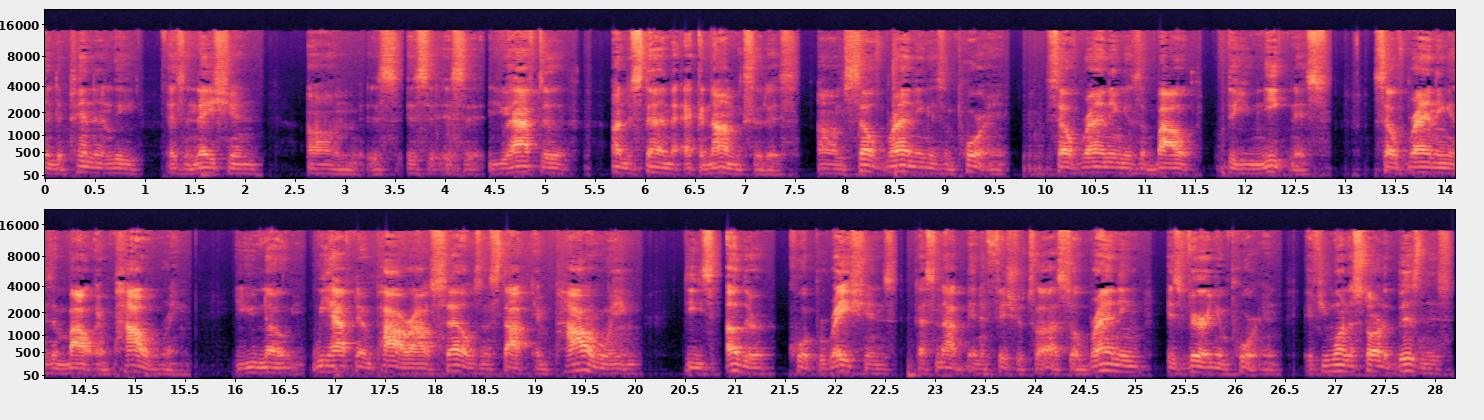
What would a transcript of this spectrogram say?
independently as a nation. Um, it's, it's, it's, you have to understand the economics of this. Um, self branding is important. Self branding is about the uniqueness. Self branding is about empowering. You know, we have to empower ourselves and stop empowering these other corporations that's not beneficial to us. So, branding is very important. If you want to start a business,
